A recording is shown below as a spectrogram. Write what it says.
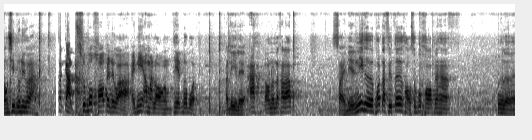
ลองชิมกันดีกว่า สกัด Superkop เลยดีกว่าไอนี่เอามาลอง test เบอร์บดพอดีเลยอะลองดูนะครับ ใส่นี่นี่คือ portafilter ของ Superkop นะฮะมือเลย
